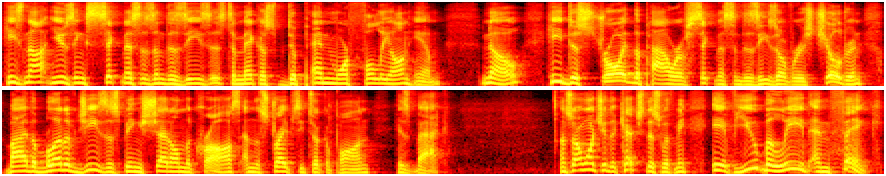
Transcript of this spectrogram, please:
He's not using sicknesses and diseases to make us depend more fully on him. No, he destroyed the power of sickness and disease over his children by the blood of Jesus being shed on the cross and the stripes he took upon his back. And so I want you to catch this with me. If you believe and think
